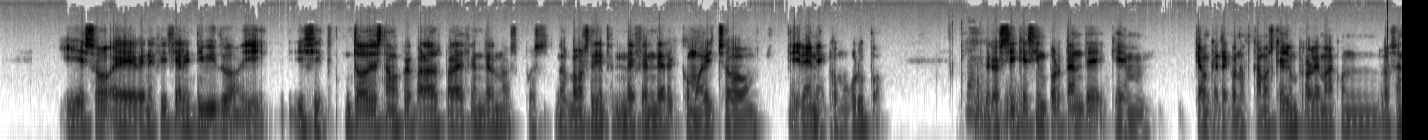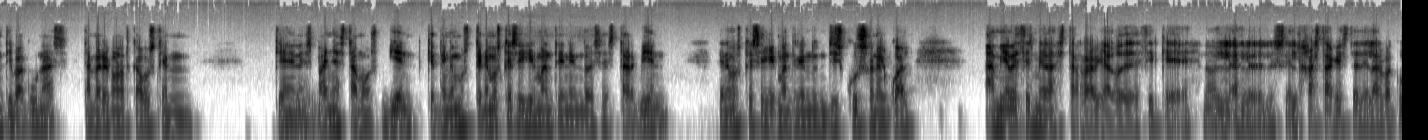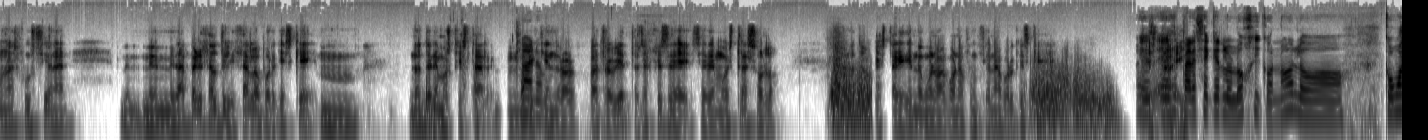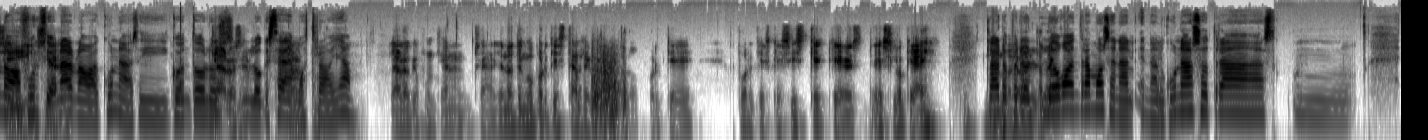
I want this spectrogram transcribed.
Y eso eh, beneficia al individuo y, y, si todos estamos preparados para defendernos, pues nos vamos a defender, como ha dicho Irene, como grupo. Pero sí que es importante que, que aunque reconozcamos que hay un problema con los antivacunas, también reconozcamos que en, que en España estamos bien, que tengamos, tenemos que seguir manteniendo ese estar bien, tenemos que seguir manteniendo un discurso en el cual a mí a veces me da esta rabia lo de decir que ¿no? el, hashtag este de las vacunas funcionan. Me, da pereza utilizarlo porque es que mm, no tenemos que estar diciendo los cuatro vientos, es que se, se demuestra solo. no tengo que estar diciendo que una vacuna funciona porque es que parece que es lo lógico, ¿no? Lo, ¿Cómo no va a funcionar una vacuna si con todo lo que se ha demostrado ya? Claro que funcionan. O sea, yo no tengo por qué estar recordándolo porque porque es que existe, que, es, lo que hay. Claro, pero luego entramos en, en algunas otras mm,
